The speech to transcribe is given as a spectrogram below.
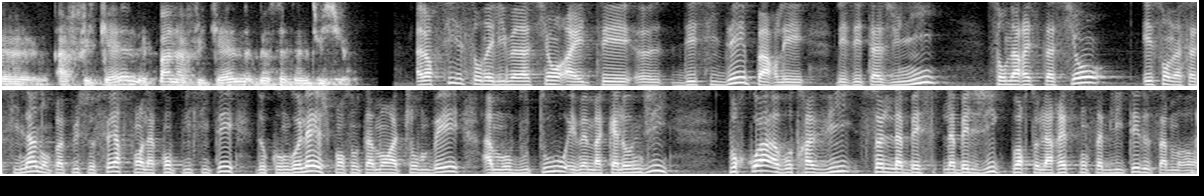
euh, africaine et panafricaine de cette intuition. Alors si son élimination a été euh, décidée par les, les États-Unis, son arrestation et son assassinat n'ont pas pu se faire sans la complicité de Congolais. Je pense notamment à Chombe, à Mobutu et même à Kalonji. Pourquoi, à votre avis, seule la, Belgique porte la responsabilité de sa mort?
